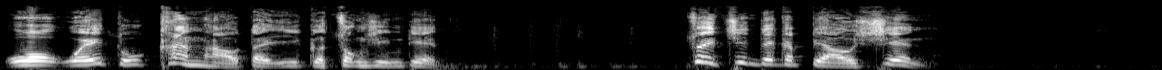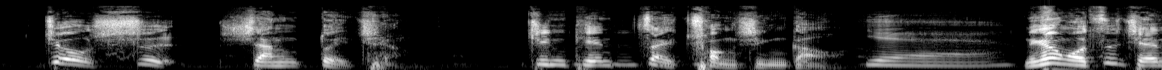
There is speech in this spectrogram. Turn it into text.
我唯独看好的一个中心店，最近的一个表现就是相对强，今天再创新高。耶.你看我之前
